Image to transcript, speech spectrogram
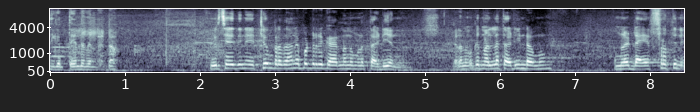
നികത്തേണ്ടതുണ്ട് കേട്ടോ. തീർച്ചയായും ഇതിന് ഏറ്റവും പ്രധാനപ്പെട്ട ഒരു കാരണം നമ്മൾ തടിയാണ് കാരണം നമുക്ക് നല്ല തടി ഉണ്ടാകുമ്പം നമ്മളെ ഡയഫ്രത്തിന്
